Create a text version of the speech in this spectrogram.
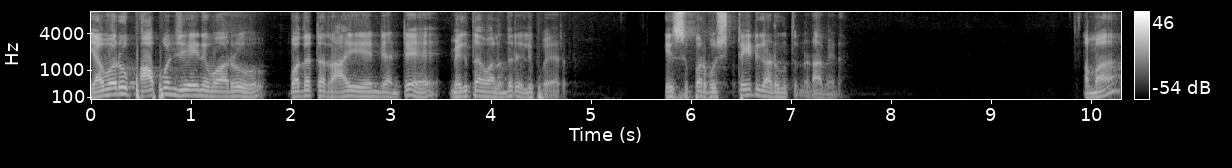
ఎవరు పాపం చేయని వారు మొదట రాయేయండి అంటే మిగతా వాళ్ళందరూ వెళ్ళిపోయారు. యేసు ప్రభు స్ట్రైట్గా అడుగుతున్నాడు ఆమెను. అమ్మా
